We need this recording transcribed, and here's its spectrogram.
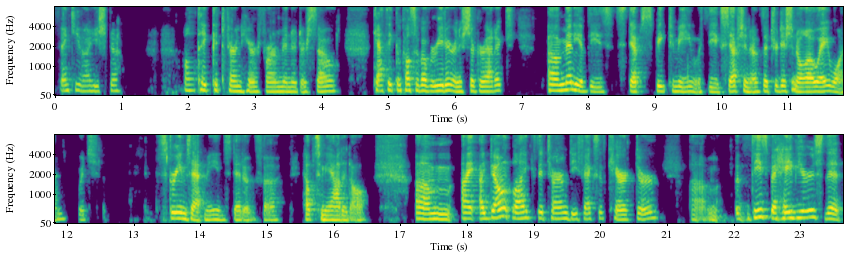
Thank you, Aisha. I'll take a turn here for a minute or so. Kathy, compulsive overeater and a sugar addict. Uh, many of these steps speak to me, with the exception of the traditional OA one, which screams at me instead of uh, helps me out at all. Um, I, I, don't like the term defects of character. Um, these behaviors that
